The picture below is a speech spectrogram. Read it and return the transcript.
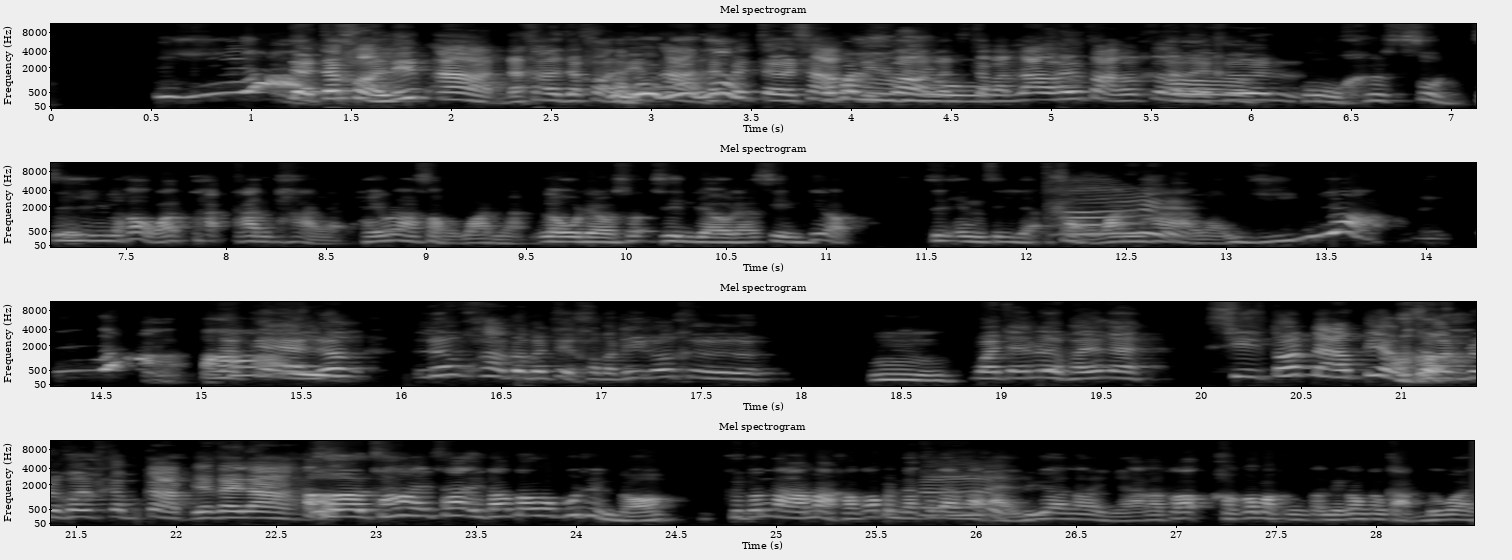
เฮียเดี๋ยวจะขอรีบอ่านนะคะจะขอรีบอ่านให้ไปเจอฉากแล้วมานี้ก่อนรีวิวแล้วจะมาเล่าให้ฟังว่าเกิดอะไรขึ้น โอ้โหคือสุดจริง แล้วเขาบอกว่าการถ่ายอะใช้เวลาสองวันอะโลเดียวซีนเดียวนะซีนที่แบบ ซีนเอ็นซีอะใช่สองวันถ่ายอะเยี่ยเยี่ยตาแล้วแกยเรื่องเรื่องความโรแมนติกคอมเมดี้ก็คืออืม ไว้ใจเลยเพราะยังไงชีต้นน้ำเปี่ยมชนเป็นคนกำกับยังไงล่ะ เออใช่ใช่ต้องต้องต้องพูดถึงเนาะคือต้นน้ำอะเขาก็เป็นนักแสดงใช่หลายเรื่องอะไรอย่างเงี้ยแล้วก็เขาก็มาตอนนี้ก็กำกับด้วย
